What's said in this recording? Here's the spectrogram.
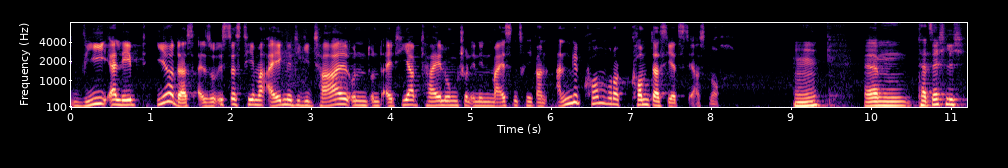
Wie erlebt ihr das? Also ist das Thema eigene Digital- und, und IT-Abteilung schon in den meisten Trägern angekommen oder kommt das jetzt erst noch? Mhm. Ähm, tatsächlich,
